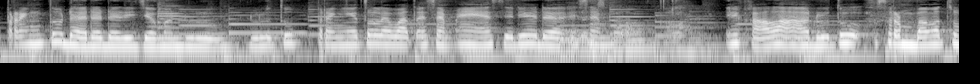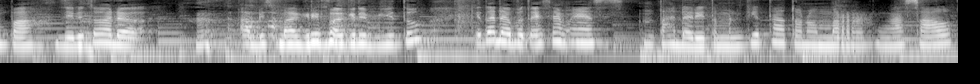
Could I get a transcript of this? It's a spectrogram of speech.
prank tuh udah ada dari zaman dulu dulu tuh pranknya tuh lewat SMS jadi ada SMS Sekarang kalah. ya. eh kalah dulu tuh serem banget sumpah jadi tuh ada abis maghrib maghrib gitu kita dapat SMS entah dari teman kita atau nomor ngasal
